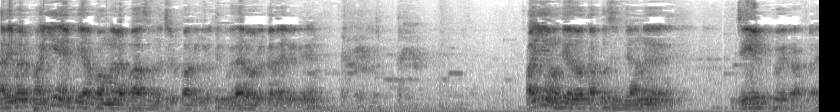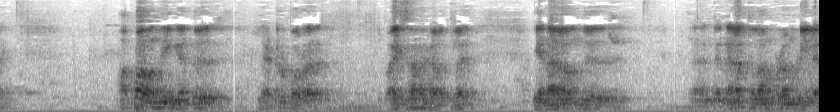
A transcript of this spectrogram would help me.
அதே மாதிரி பையன் எப்படி அப்பா மேல பாசம் வச்சிருப்பாருங்கிறதுக்கு வேற ஒரு கதை இருக்கு. பையன் வந்து ஏதோ தப்பு செஞ்சான்னு ஜெயிலுக்கு போயிடுறாங்க அப்பா வந்து இங்க வந்து லெட்டர் போடுறாரு. வயசான காலத்துல என்னால வந்து இந்த நிலத்தெல்லாம் விட முடியல.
